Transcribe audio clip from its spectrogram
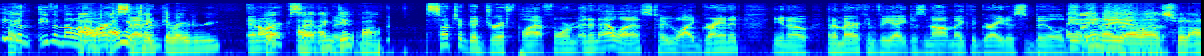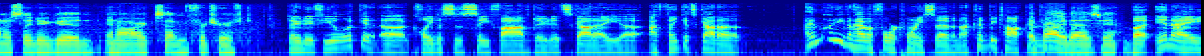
even even though an I, I would take the rotary. an but RX seven I, I get why. such a good drift platform and an LS too. Like, granted, you know, an American V8 does not make the greatest build. An for, you know, drift cars. NALS would honestly do good in a RX-7 for drift. dude. If you look at uh, Cleetus's C5, dude, it's got a. Uh, I think it's got a. It might even have a 427. I could be talking. It probably does, yeah. But NA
